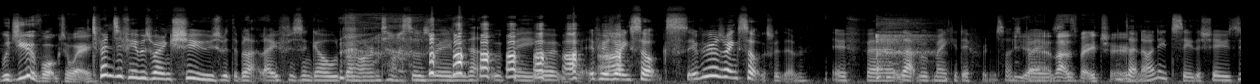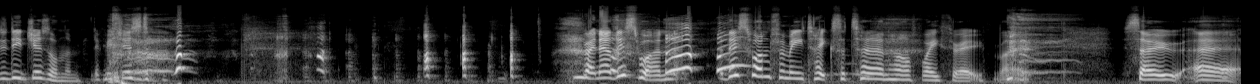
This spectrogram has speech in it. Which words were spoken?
Would you have walked away? Depends if he was wearing shoes with the black loafers and gold bar and tassels. Really, that would be. Or if he was wearing socks, if he was wearing socks with them, if uh, that would make a difference, I suppose. Yeah, that's very true. I don't know. I need to see the shoes. Did he jizz on them? If he jizzed. right now, this one, this one for me takes a turn halfway through. Right. So uh,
